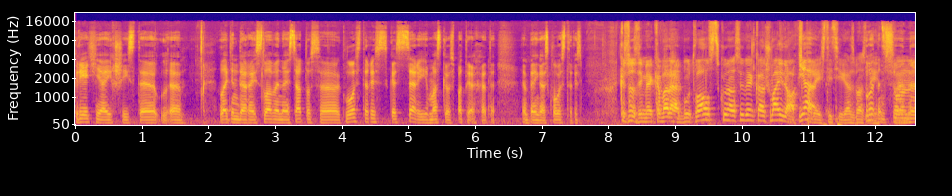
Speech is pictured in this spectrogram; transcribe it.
Grieķijā ir šīs te, uh, leģendārais slavenais Atos klosteris, kas arī ir Maskavas patriarchāta beigās klosteris. Kas nozīmē, ka varētu būt valsts, kurās ir vienkārši vairākas pareizticīgās baznīcas. Protams, un ne?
